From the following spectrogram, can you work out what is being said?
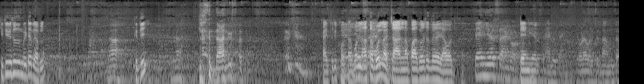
किती दिवसातून मीटअप आहे आपला? किती दहा दिवसात काहीतरी खोटा बोल ना आता बोल ना चार ना पाच वर्षात यावं ten years ago ten years एवढ्या वर्षाचा आमचा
